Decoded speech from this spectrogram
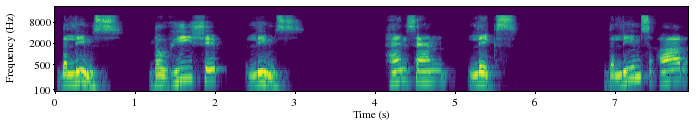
the limbs. The V shape limbs, hands and legs. The limbs are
